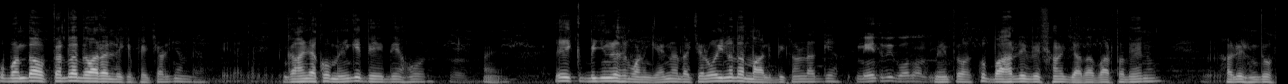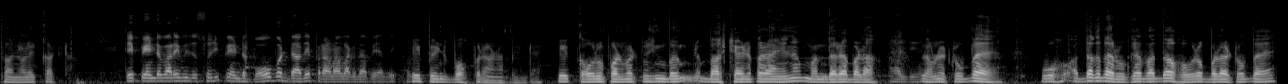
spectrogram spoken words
ਉਹ ਬੰਦਾ ਉਤਰਦਾ ਦੁਬਾਰਾ ਲੈ ਕੇ ਫੇਰ ਚੜ ਜਾਂਦਾ। ਗਾਂ ਜਾ ਕੋ ਮਹਿੰਗੇ ਵੇਚਦੇ ਆ ਹੋਰ। ਇਹ ਇੱਕ ਬਿਜ਼ਨਸ ਬਣ ਗਿਆ ਇਹਨਾਂ ਦਾ। ਚਲੋ ਇਹਨਾਂ ਦਾ ਮਾਲ ਵਿਕਣ ਲੱਗ ਗਿਆ। ਮਿਹਨਤ ਵੀ ਬਹੁਤ ਆਉਂਦੀ ਮੈਂ ਤਾਂ ਕੋਈ ਬਾਹਰਲੇ ਦੇਸ਼ਾਂ ਵਾਲੇ ਜ਼ਿਆਦਾ ਵਰਤਦੇ ਇਹਨੂੰ। ਹਾਲੇ ਹਿੰਦੁਸਤਾਨ ਵਾਲੇ ਘੱਟ। ਤੇ ਪਿੰਡ ਬਾਰੇ ਵੀ ਦੱਸੋ ਜੀ ਪਿੰਡ ਬਹੁਤ ਵੱਡਾ ਤੇ ਪੁਰਾਣਾ ਲੱਗਦਾ ਪਿਆ ਦੇਖਣ ਨੂੰ। ਇਹ ਪਿੰਡ ਬਹੁਤ ਪੁਰਾਣਾ ਪਿੰਡ ਹੈ। ਇਹ ਕੌਰੋਂ ਪਰਮਟ ਤੁਸੀਂ ਬ- ਬੱਸ ਸਟੈਂਡ ਪਰ ਆਏ ਨਾ ਮੰਦਿਰ ਹੈ ਬੜਾ। ਹਾਂਜੀ ਉਹਨੇ ਟੋਬਾ ਹੈ। ਉਹ ਅੱਧਾ ਕਦਾ ਰੁਕਿਆ ਵੱਧਾ ਹੋਰ ਬੜਾ ਟੋਬਾ ਹੈ।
